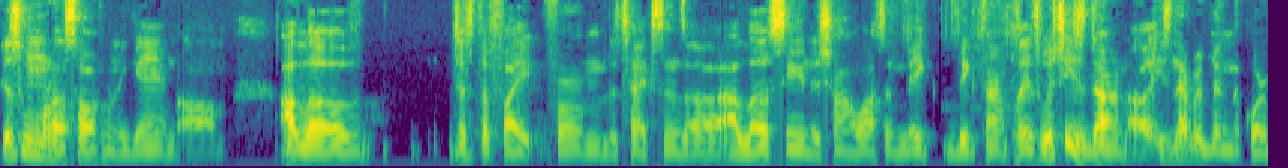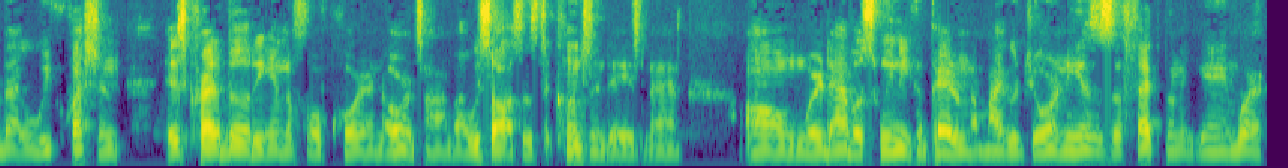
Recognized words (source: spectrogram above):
just from what I saw from the game, um, I love just the fight from the Texans. Uh, I love seeing Deshaun Watson make big time plays, which he's done. Uh, he's never been the quarterback. We question his credibility in the fourth quarter and overtime. Uh, we saw it since the Clemson days, man um, where Dabo Swinney compared him to Michael Jordan. He has this effect on the game where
